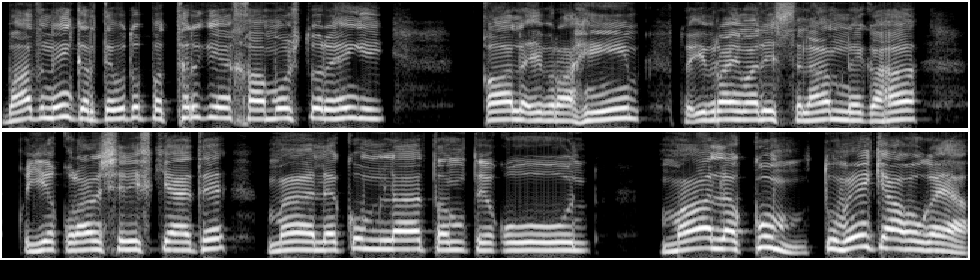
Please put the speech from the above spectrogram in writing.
بات نہیں کرتے، وہ تو پتھر کے ہیں، خاموش تو رہیں گی قال ابراہیم، تو ابراہیم علیہ السلام نے کہا، یہ قرآن شریف کی آیت ہے، ما لکم لا تنطقون۔ ما لکم، تمہیں کیا ہو گیا؟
